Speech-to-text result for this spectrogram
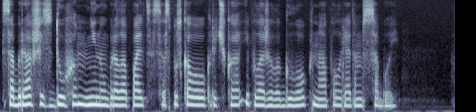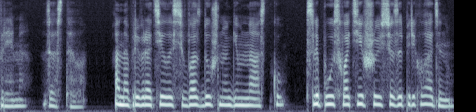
Собравшись с духом, Нина убрала пальцы со спускового крючка и положила глок на пол рядом с собой. Время застыло. Она превратилась в воздушную гимнастку, вслепую схватившуюся за перекладину.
